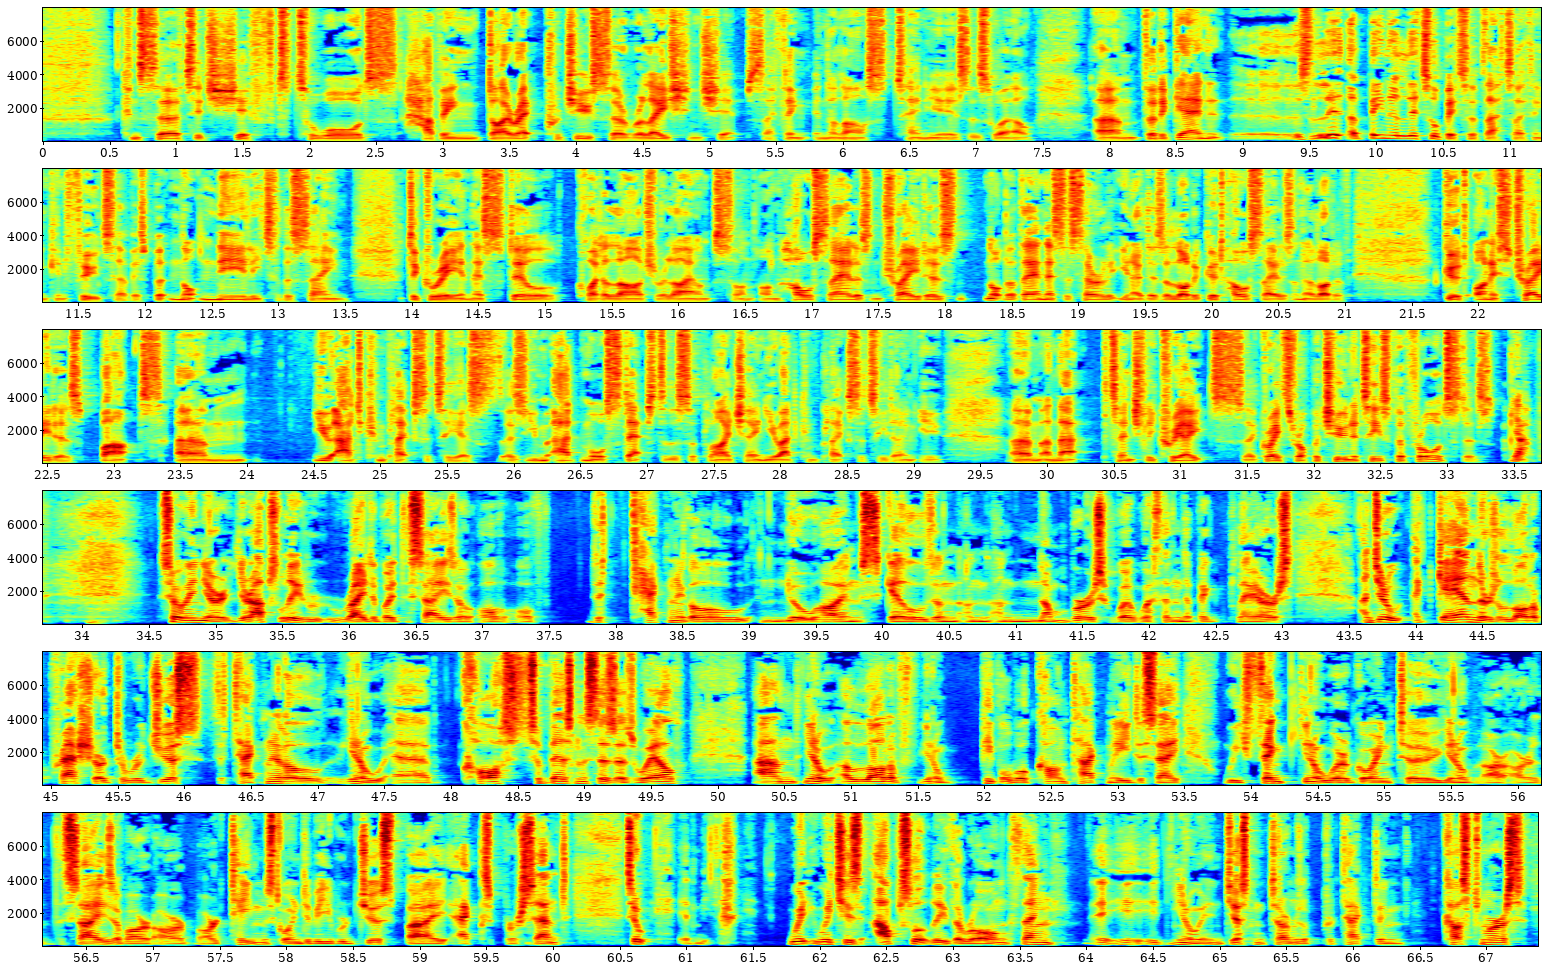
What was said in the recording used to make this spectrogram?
concerted shift towards having direct producer relationships, I think, in the last 10 years as well. Um, that again, uh, there's li- been a little bit of that, I think, in food service, but not nearly to the same degree. And there's still quite a large reliance on, on wholesalers and traders. Not that they're necessarily, you know, there's a lot of good wholesalers and a lot of good, honest traders, but um, you add complexity as as you add more steps to the supply chain. You add complexity, don't you? Um, and that potentially creates uh, greater opportunities for fraudsters. Yeah. So, I mean, you're you're absolutely right about the size of, of, of the technical know-how and skills and, and, and, numbers within the big players. And, you know, again, there's a lot of pressure to reduce the technical, you know, uh, costs of businesses as well. And, you know, a lot of, you know, people will contact me to say, we think, you know, we're going to, you know, our, our the size of our, our, our team is going to be reduced by X percent. So, which is absolutely the wrong thing, it, you know, in just in terms of protecting customers.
